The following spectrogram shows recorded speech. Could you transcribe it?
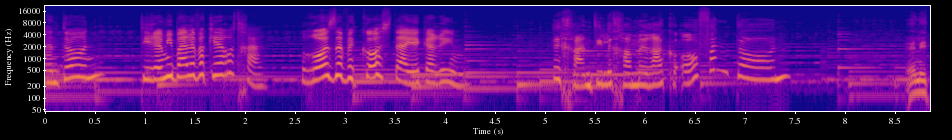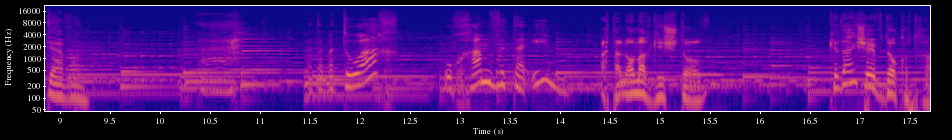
אנטון, תראה מי בא לבקר אותך. רוזה וקוסטה היקרים. הכנתי לך מרק עוף, אנטון. אין לי תיאבון. אה, אתה בטוח? הוא חם וטעים. אתה לא מרגיש טוב? כדאי שאבדוק אותך.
